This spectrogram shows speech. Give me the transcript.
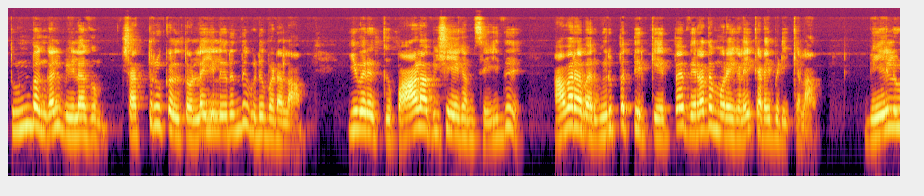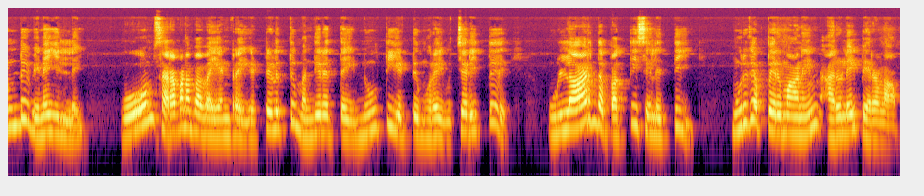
துன்பங்கள் விலகும். சத்துருக்கள் தொல்லையிலிருந்து விடுபடலாம். இவருக்கு பால் அபிஷேகம் செய்து அவரவர் விருப்பத்திற்கேற்ப விரத முறைகளை கடைபிடிக்கலாம். வேலுண்டு வினையில்லை. ஓம் சரவணபவ என்ற எட்டெழுத்து மந்திரத்தை நூற்றி எட்டு முறை உச்சரித்து உள்ளார்ந்த பக்தி செலுத்தி முருகப்பெருமானின் அருளை பெறலாம்.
